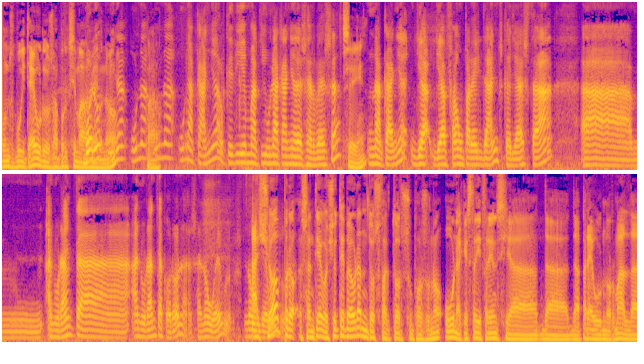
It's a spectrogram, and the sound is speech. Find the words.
uns 8 euros aproximadament, Bueno, no? mira, una, Clar. una, una canya, el que diem aquí una canya de cervesa, Sí. una canya, ja, ja fa un parell d'anys que ja està a, a, 90, a 90 corones, a 9 euros. 9 Això, euros. però, Santiago, això té a veure amb dos factors, suposo, no? Un, aquesta diferència de, de preu normal de,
